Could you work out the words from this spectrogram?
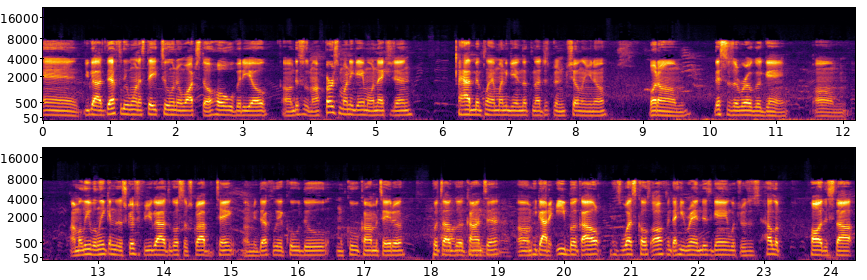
and you guys definitely want to stay tuned and watch the whole video. Um, this was my first money game on next gen. I haven't been playing money game, nothing. I've just been chilling, you know. But um, this is a real good game. Um, I'm gonna leave a link in the description for you guys to go subscribe to Tank. I mean, definitely a cool dude. I'm a cool commentator. Puts out good content. Um, he got an ebook out, his West Coast offense that he ran this game, which was hella hard to stop.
